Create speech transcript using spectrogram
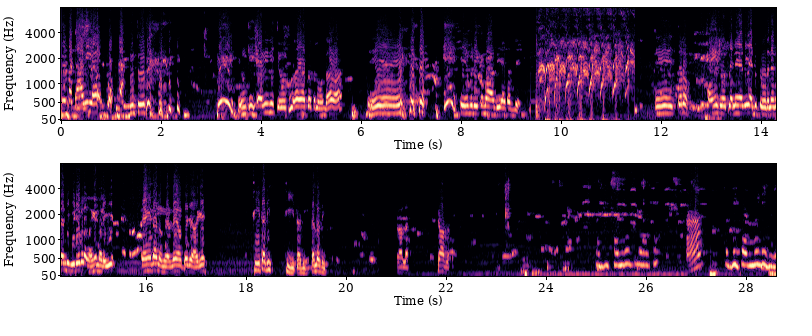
ਤੇ ਵੱਡਾ ਵੀ ਆ। ਹੁਣ ਤੂੰ ਕਿਉਂਕਿ ਇਹ ਵੀ ਵਿੱਚੋਂ ਥੋੜਾ ਜਿਹਾ ਤਾਂ ਤਲਾਉਂਦਾ ਵਾ। ਇਹ ਇਹ ਬੜੀ ਕਮਾਲ ਦੀ ਆਈਟਮ ਦੇ ਤੇ ਚਲੋ ਅਸੀਂ ਸੋਚ ਲੈਨੇ ਆ ਵੀ ਅੱਜ ਤੋਤਲੇ ਦਾ ਦੀ ਵੀਡੀਓ ਬਣਾਵਾਂਗੇ ਮੜੀ ਜੀ ਅਸੀਂ ਤੁਹਾਨੂੰ ਮਿਲਦੇ ਆ ਉੱਥੇ ਜਾ ਕੇ। ਠੀਕ ਆ ਦੀ ਠੀਕ ਆ ਦੀ ਚਲੋ ਦੀ ਚੱਲ ਚੱਲ। ਅੱਗੇ ਹਾਂ? ਅੱਗੇ ਚੱਲੂ ਦੀ ਦੀ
